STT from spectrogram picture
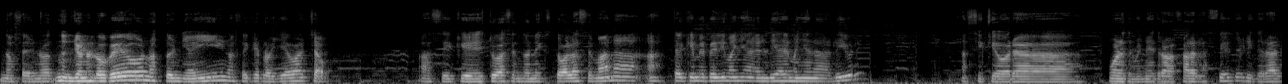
no sé, no- no- yo no lo veo, no estoy ni ahí, no sé qué lo lleva, chao. Así que estuve haciendo next toda la semana hasta que me pedí mañana, el día de mañana libre. Así que ahora, bueno, terminé de trabajar a las 7, literal,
